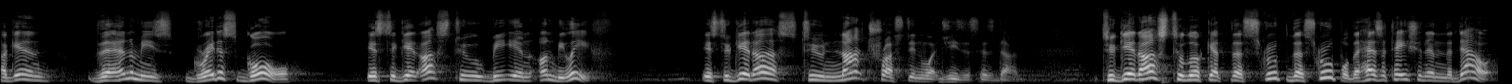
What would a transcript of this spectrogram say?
again, the enemy's greatest goal is to get us to be in unbelief is to get us to not trust in what Jesus has done, to get us to look at the, scrup- the scruple, the hesitation, and the doubt.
